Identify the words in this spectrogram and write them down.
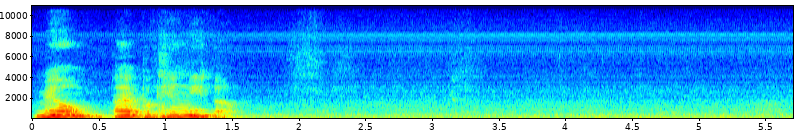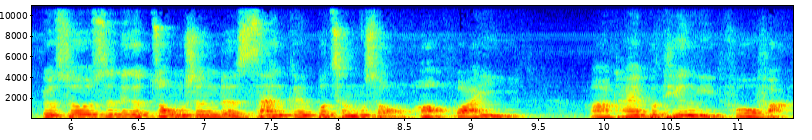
没有，他也不听你的。有时候是那个众生的善根不成熟，哈，怀疑，啊，他也不听你佛法，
